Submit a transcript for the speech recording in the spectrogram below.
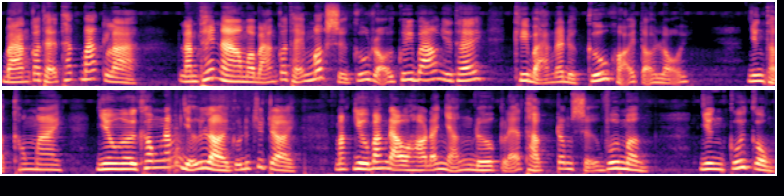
Bạn có thể thắc mắc là làm thế nào mà bạn có thể mất sự cứu rỗi quý báu như thế khi bạn đã được cứu khỏi tội lỗi? Nhưng thật không may, nhiều người không nắm giữ lời của Đức Chúa Trời, mặc dù ban đầu họ đã nhận được lẽ thật trong sự vui mừng, nhưng cuối cùng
